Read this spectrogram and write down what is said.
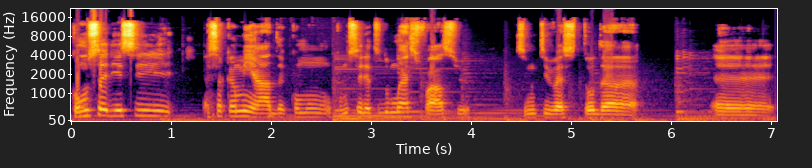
Como seria esse, essa caminhada, como, como seria tudo mais fácil se não tivesse toda é,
